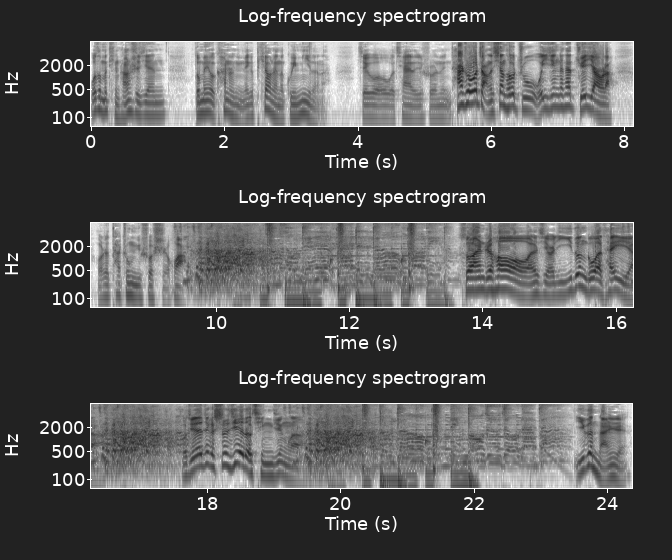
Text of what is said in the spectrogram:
我怎么挺长时间都没有看着你那个漂亮的闺蜜了呢？结果我亲爱的就说，那他说我长得像头猪，我已经跟他绝交了。我说他终于说实话。说完之后，我媳妇一顿给我啐呀，我觉得这个世界都清静了。一个男人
